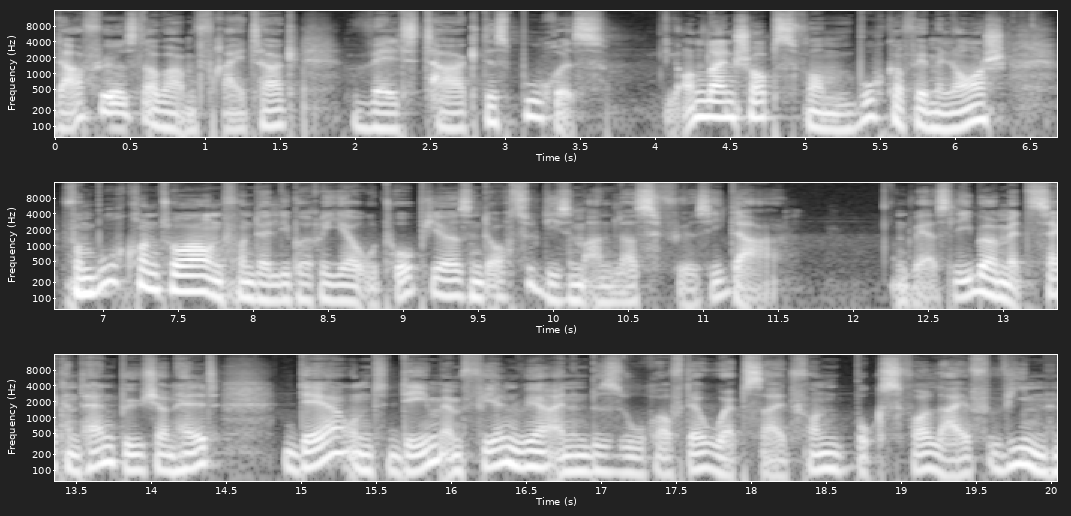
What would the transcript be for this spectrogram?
Dafür ist aber am Freitag Welttag des Buches. Die Online-Shops vom Buchcafé Melange, vom Buchkontor und von der Libreria Utopia sind auch zu diesem Anlass für Sie da. Und wer es lieber mit Secondhand-Büchern hält, der und dem empfehlen wir einen Besuch auf der Website von Books for Life Wien.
